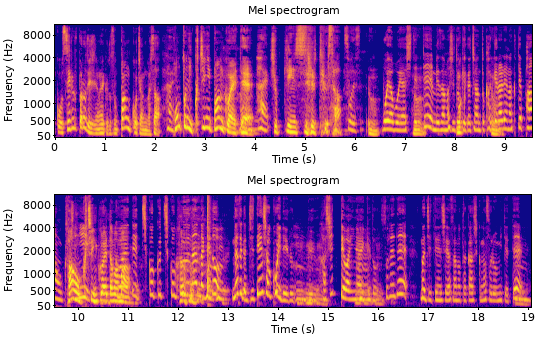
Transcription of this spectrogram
こうセルフパロディじゃないけど、そのパンコちゃんがさ、はい。本当に口にパン加えてはい、出勤してるっていうさ、そうです、うん。ぼやぼやしてて、目覚まし時計がちゃんとかけられなくて、パンを口にパンを口に加えたまま。加えて遅刻遅刻なんだけどなぜか自転車を漕いでいるっていう、走ってはいないけど、それで、まあ、自転車屋さんの高橋君がそれを見てて、今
